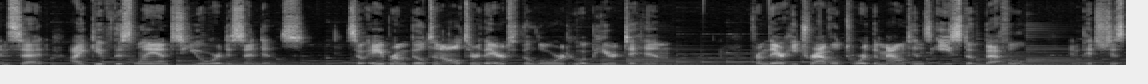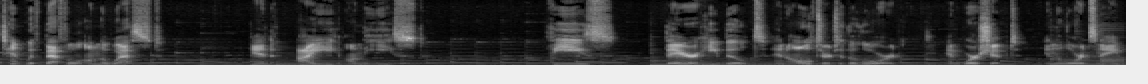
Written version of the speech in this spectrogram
and said, I give this land to your descendants. So Abram built an altar there to the Lord who appeared to him. From there he traveled toward the mountains east of Bethel and pitched his tent with Bethel on the west and Ai on the east. These there he built an altar to the Lord and worshipped in the Lord's name.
